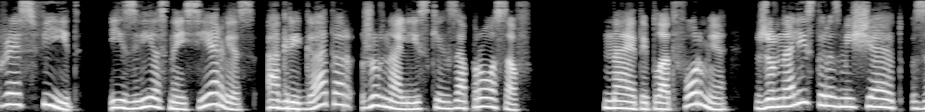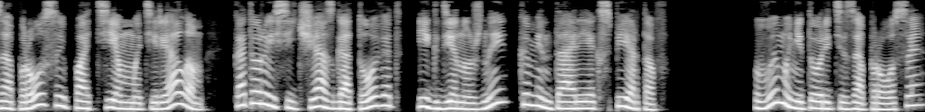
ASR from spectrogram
Pressfeed — известный сервис, агрегатор журналистских запросов. На этой платформе журналисты размещают запросы по тем материалам, которые сейчас готовят и где нужны комментарии экспертов. Вы мониторите запросы,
